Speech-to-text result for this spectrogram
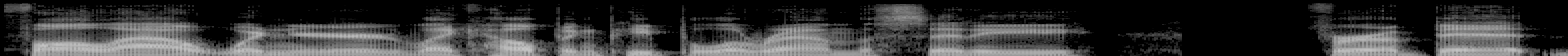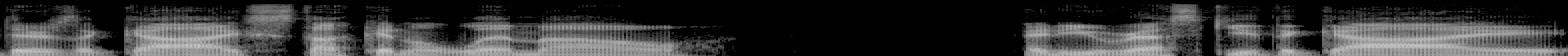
fallout when you're like helping people around the city for a bit. There's a guy stuck in a limo and you rescue the guy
